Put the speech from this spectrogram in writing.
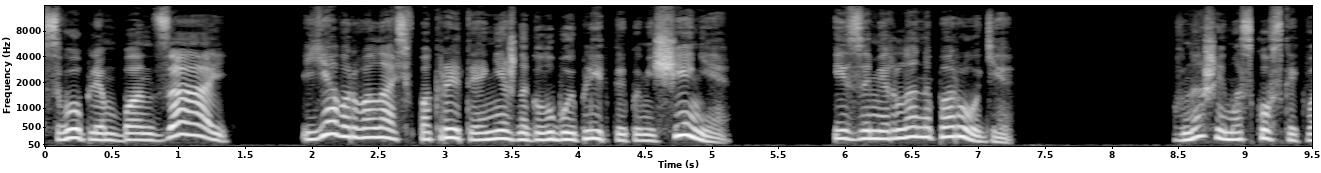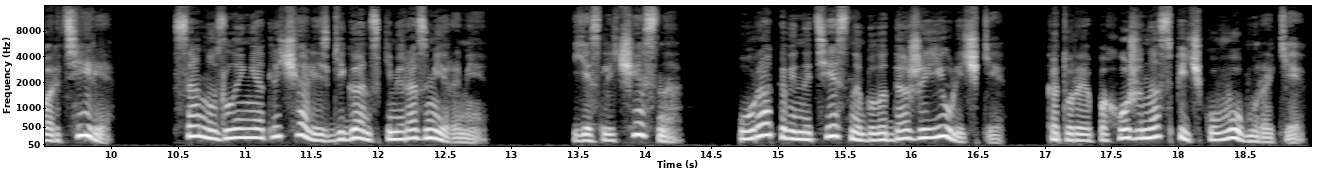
С воплем «Бонзай!» я ворвалась в покрытое нежно-голубой плиткой помещение и замерла на пороге. В нашей московской квартире санузлы не отличались гигантскими размерами. Если честно, у раковины тесно было даже Юлечке, которая похожа на спичку в обмороке.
